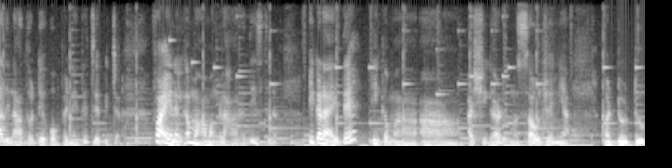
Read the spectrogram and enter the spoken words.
అది నాతోటే ఓపెన్ అయితే చేపించాను ఫైనల్గా మహామంగళ హారతి ఇస్తున్నాను ఇక్కడ అయితే ఇంకా మా అషిగాడు మా సౌజన్య మా డుడ్డు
